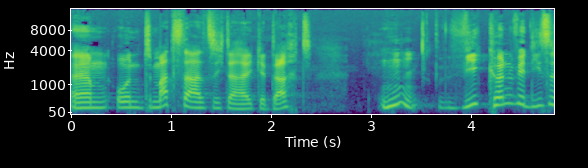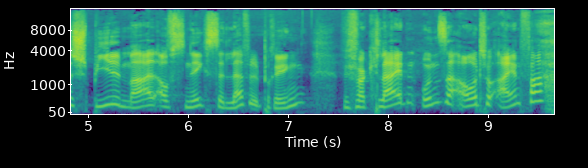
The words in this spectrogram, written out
Ähm, und Mazda hat sich da halt gedacht, hm, wie können wir dieses Spiel mal aufs nächste Level bringen? Wir verkleiden unser Auto einfach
